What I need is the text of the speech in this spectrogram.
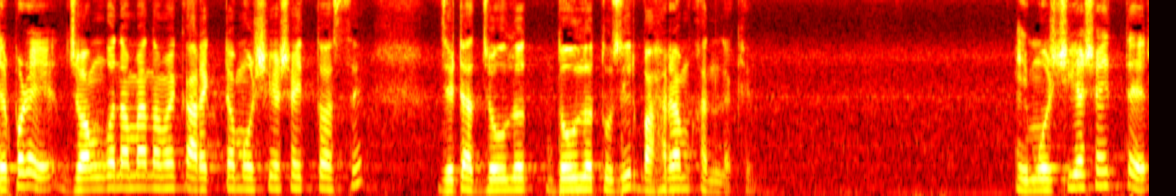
এরপরে জঙ্গনামা নামক আরেকটা মর্শিয়া সাহিত্য আছে, যেটা দৌলত উজির বাহারাম খান লেখেন। এই মর্শিয়া সাহিত্যের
